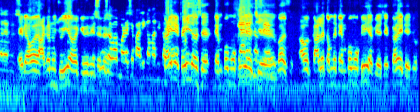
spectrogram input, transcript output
બરાબર છે. એટલે હવે આગળનું જોઈએ હવે કેવી રીતે શું જવાબ મળે છે પાલિકામાંથી કઈ તમને ને થઈ જશે. ટેમ્પો મોકલી દે છે. બસ. હવે કાલે તમને ટેમ્પો મોકલી આપીએ છીએ. કરાવી દેજો.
